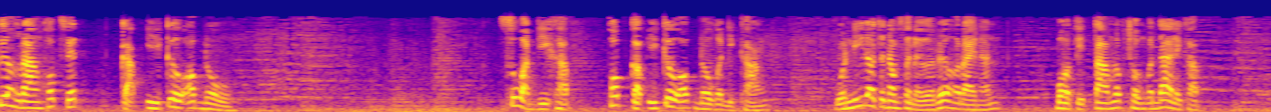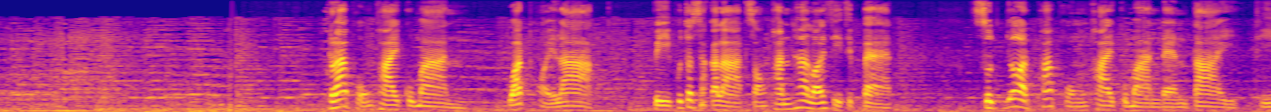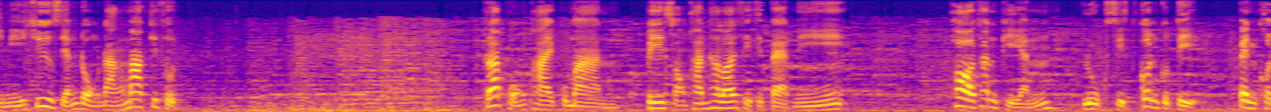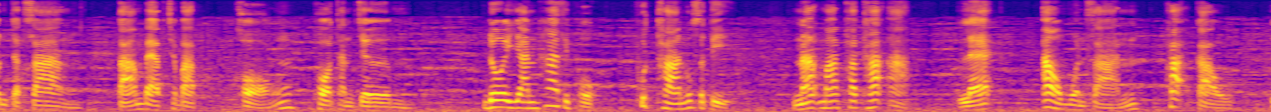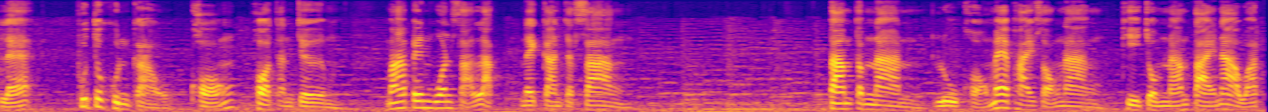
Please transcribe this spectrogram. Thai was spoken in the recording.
เครื่องรางครบเซตกับ Eagle of No สวัสดีครับ พบกับ Eagle of No กันอีกครั้ง วันนี้เราจะนำเสนอเรื่องอะไรนั้นโปรดติดตามรับชมกันได้เลยครับ พระผงพายกุมาร วัดหอยลาก ปีพุทธศักราช 2548 สุดยอดพระผงพายกุมารแดนใต้ที่มีชื่อเสียงโด่งดังมากที่สุด พระผงพายกุมาร ปี 2548 นี้ พ่อท่านเพียน ลูกศิษย์ก้นกุฏิเป็นคนจัดสร้าง ตามแบบฉบับของพ่อท่านเจิม โดยยัน 56 พุทธานุสติณมะพัทะอะ และเอ้ามวลสาร พระเก่า และพุทธคุณเก่าของพ่อทันเจิม มาเป็นมวลสารหลักในการจัดสร้าง ตามตำนานลูกของแม่พายสองนางที่จมน้ำตายหน้าวัด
